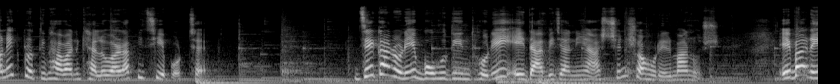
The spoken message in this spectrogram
অনেক প্রতিভাবান খেলোয়াড়রা পিছিয়ে পড়ছে। যে কারণে বহুদিন ধরেই এই দাবি জানিয়ে আসছেন শহরের মানুষ। এবারে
